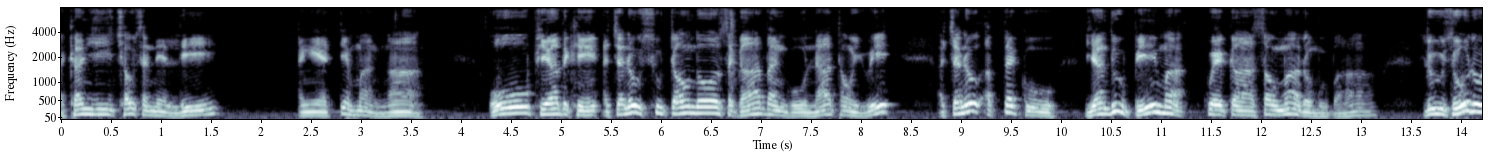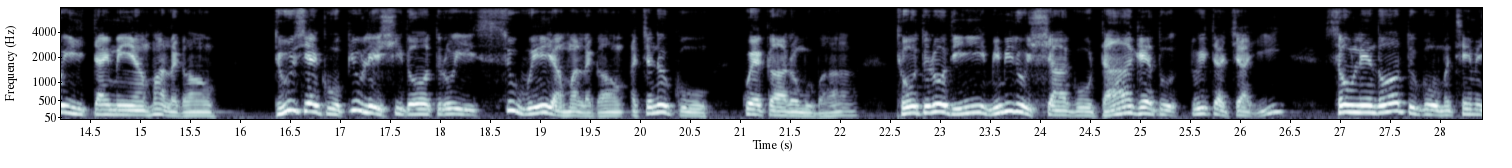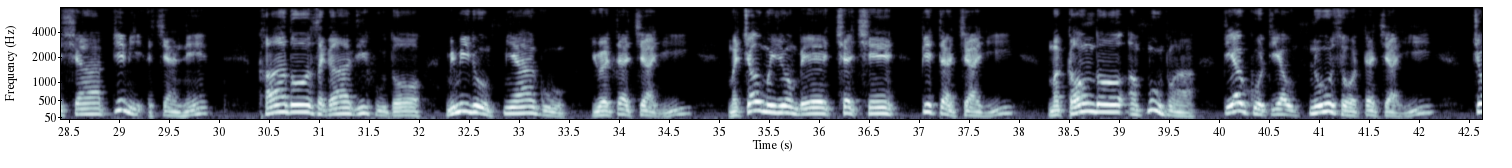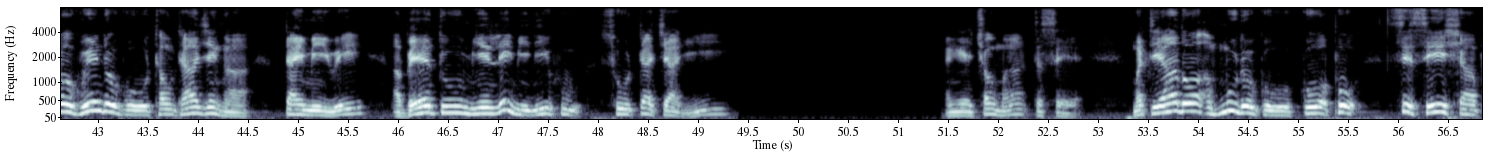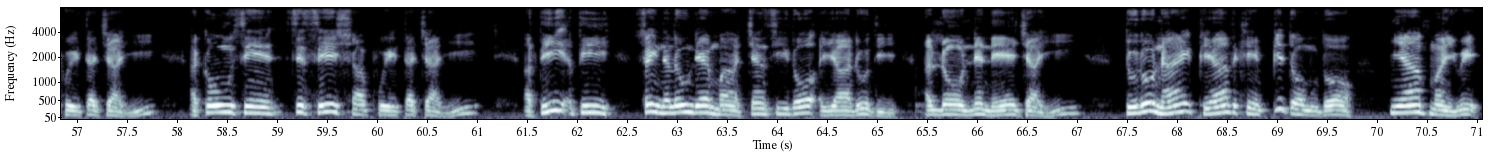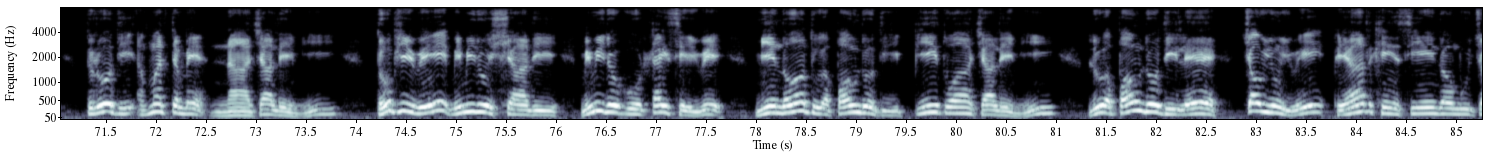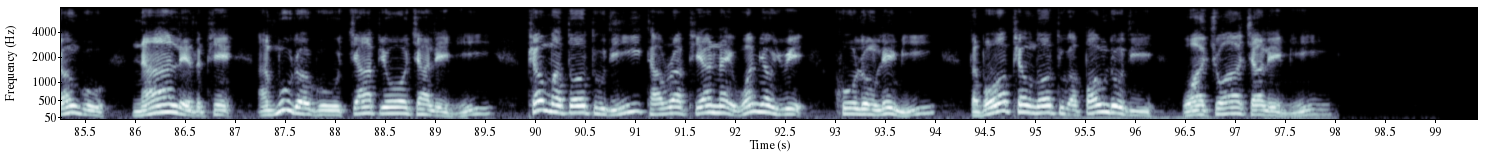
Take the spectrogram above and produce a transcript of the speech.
အခန်းကြီး64အငယ်1မှ5အိုဖျားသခင် အကျွန်ုပ်ဆုတောင်းသော စကားသံကို နားထောင်၍အကျွန်ုပ်အသက်ကိုရန်သူဘေးမှကွယ်ကာဆောင်မတော်မူပါလူဆိုးတို့၏တိုင်ပင်ရမှ၎င်းဒုစရိုက်ကို ပြုလေရှိသောသူတို့၏စုဝေးရာမှ၎င်းအကျွန်ုပ်ကိုကွယ်ကာတော်မူပါ ထိုသူတို့သည်မိမိတို့ရှာကိုဓာကဲ့သို့တွေးတတ်ကြ၏ စုံလင်သောသူကို မထင်မရှားပြစ်မိအကြံနှင့်ခါသောစကားသည်ဟုသောမိမိတို့မြားကိုရွယ်တတ်ကြ၏မကြောက်မရွံ့ဘဲချက်ချင်းပြစ်တတ်ကြ၏မကောင်းသောအမှုမှာတယောက်ကိုတယောက်နှိုးဆော်တတ်ကြ၏ကြော်ခွင်းတို့ကို ထောင်ထားခြင်းဟာတိုင်မီ၍အဘဲသူမြင်လိမ့်မည်နည်းဟုဆိုတတ်ကြ၏အငယ်6မှ10မတရားသောအမှုတို့ကိုကိုအဖို့ စစ်ဆေးရှာဖွေတတ်ကြ၏အကုန်စင်စစ်ဆေးရှာဖွေတတ်ကြ၏အတီးအတီးစိတ်နှလုံးထဲမှကြံစီသောအရာတို့သည် အလွန်နဲ့နေကြ၏သူတို့၌ဖျားသခင်ပြစ်တော်မူသောမြားမှန်၍သူတို့သည် အမှတ်တမဲ့နာကြလိမ့်မည် တို့ဖြစ်၍မိမိတို့ရှာသည်မိမိတို့ကိုတိုက်စေ၍မြင်သောသူအပေါင်းတို့သည် ပြေးသွားကြလိမ့်မည်လူအပေါင်းတို့သည်လည်းကြောက်ရွံ့၍ဘုရားသခင်စီရင်တော်မူကြောင်းကို နားလေသဖြင့်အမှုတော်ကိုကြားပြောကြလိမ့်မည်ဖြောင့်မတ်သောသူသည်သာရဘုရား၌ဝမ်းမြောက်၍ခိုလုံလိမ့်မည်သဘောဖြောင့်သောသူအပေါင်းတို့သည်ဝါကြွားကြလိမ့်မည်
